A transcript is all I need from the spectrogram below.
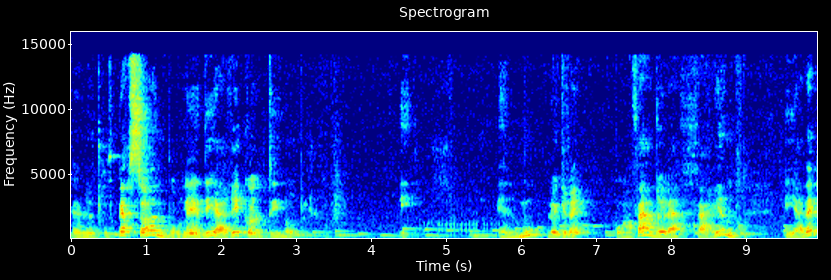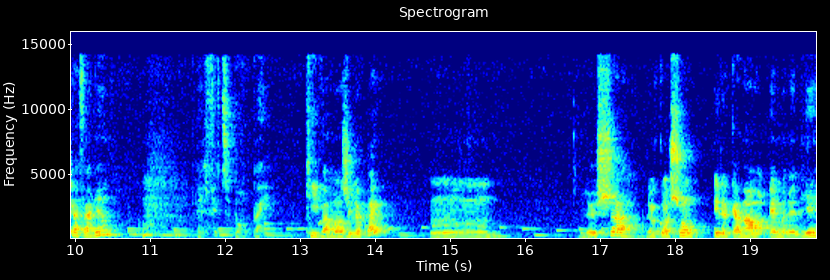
elle ne trouve personne pour l'aider à récolter non plus. Et elle moue le grain pour en faire de la farine. Et avec la farine, elle fait du bon pain. Qui va manger le pain? Le chat, le cochon et le canard aimeraient bien,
